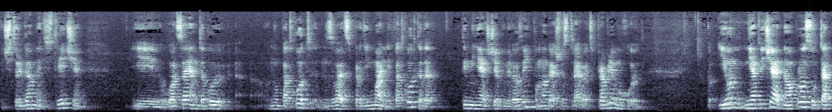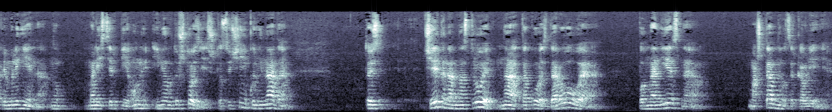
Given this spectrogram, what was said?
по четвергам на эти встречи, и у отца Иоанна такой ну, подход, называется парадигмальный подход, когда ты меняешь человеку мировоззрение, помогаешь выстраивать, проблема уходит. И он не отвечает на вопросы вот так прямолинейно, ну, молись, терпи. Он имел в виду что здесь? Что священнику не надо... То есть человека надо настроить на такое здоровое, полновесное, масштабное воцерковление.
